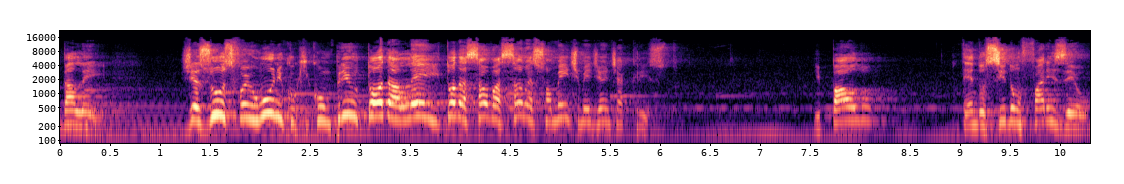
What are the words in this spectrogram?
da lei. Jesus foi o único que cumpriu toda a lei, toda a salvação é somente mediante a Cristo. E Paulo, tendo sido um fariseu,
